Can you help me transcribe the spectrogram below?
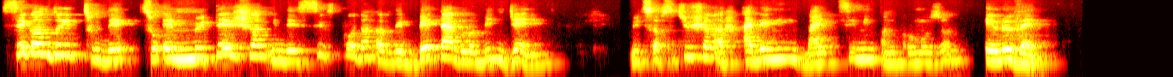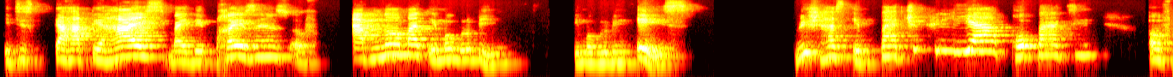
secondary to, the, to a mutation in the sixth codon of the beta globin gene with substitution of adenine by thymine on chromosome 11. It is characterized by the presence of abnormal hemoglobin, hemoglobin S, which has a particular property of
